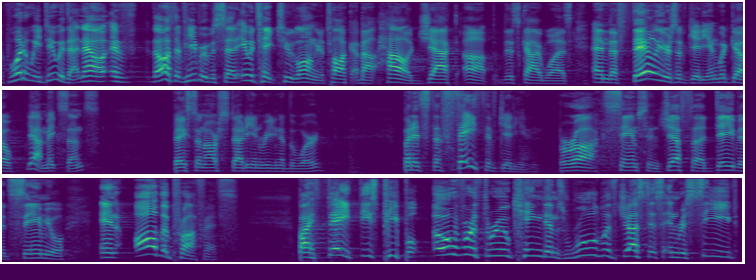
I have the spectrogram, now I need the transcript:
Like, what do we do with that? Now, if the author of Hebrews said it would take too long to talk about how jacked up this guy was, and the failures of Gideon would go, yeah, makes sense, based on our study and reading of the word. But it's the faith of Gideon, Barak, Samson, Jephthah, David, Samuel, and all the prophets. By faith, these people overthrew kingdoms, ruled with justice, and received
